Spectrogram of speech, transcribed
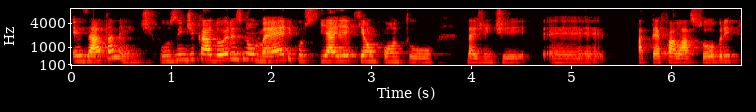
Exatamente. Os indicadores numéricos, e aí aqui é um ponto da gente é, até falar sobre,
